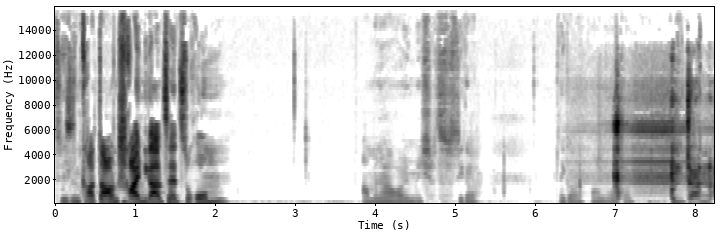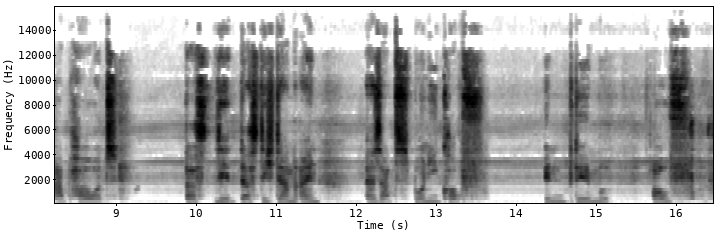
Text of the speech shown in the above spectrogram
sie sind gerade da und schreien die ganze Zeit so rum. Aber na, räume mich. Das ist egal. Egal, machen wir weiter. und dann abhaut, dass, dass dich dann ein Ersatz-Bonnie-Kopf in dem auf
